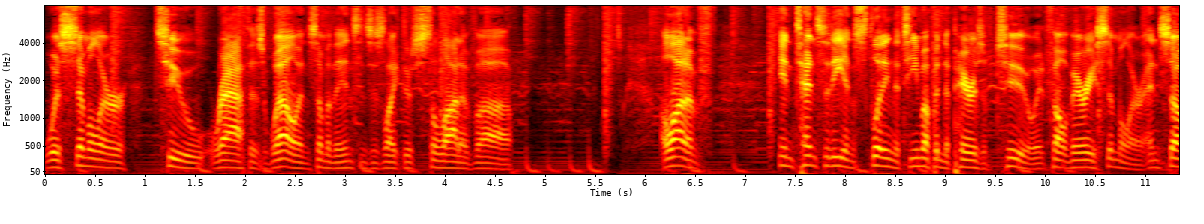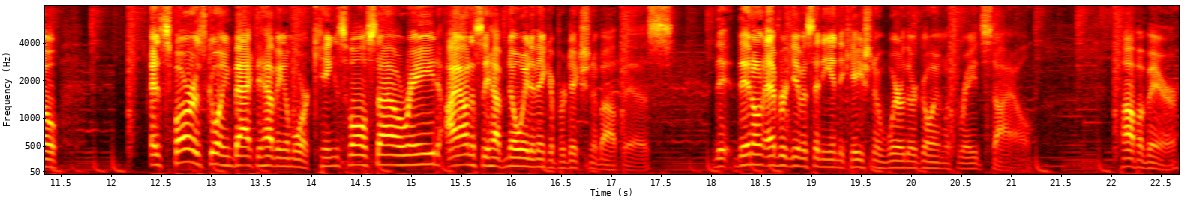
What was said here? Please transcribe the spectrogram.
was similar to Wrath as well in some of the instances. Like there's just a lot of uh, a lot of intensity and splitting the team up into pairs of two. It felt very similar, and so as far as going back to having a more King's Fall style raid, I honestly have no way to make a prediction about this. They, they don't ever give us any indication of where they're going with raid style. Papa Bear.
